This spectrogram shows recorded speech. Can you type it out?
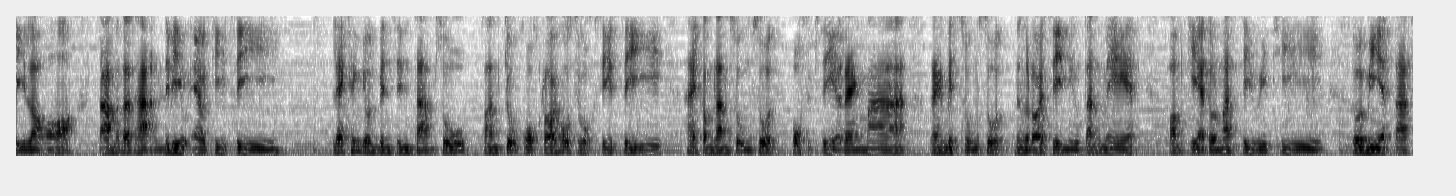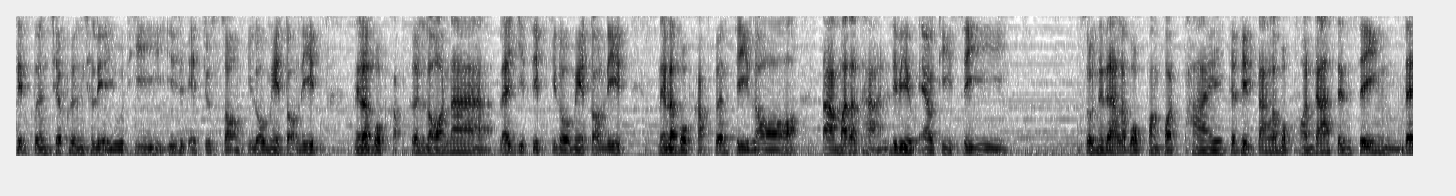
4 ล้อ ตามมาตรฐาน WLTC และเครื่องยนต์เบนซิน 3 สูบ ความจุ 666 ซีซี ให้กำลังสูงสุด 64 แรงม้า แรงบิดสูงสุด 104 นิวตันเมตร พร้อมเกียร์อัตโนมัติ CVT โดยมีอัตราสิ้นเปลืองเชื้อเพลิงเฉลี่ยอยู่ที่ 21.2 กิโลเมตรต่อลิตร ในระบบขับเคลื่อนล้อหน้า และ 20 กิโลเมตรต่อลิตร ในระบบขับเคลื่อน 4 ล้อ ตามมาตรฐาน WLTC ส่วนในด้านระบบความปลอดภัย จะติดตั้งระบบ Honda Sensing ได้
